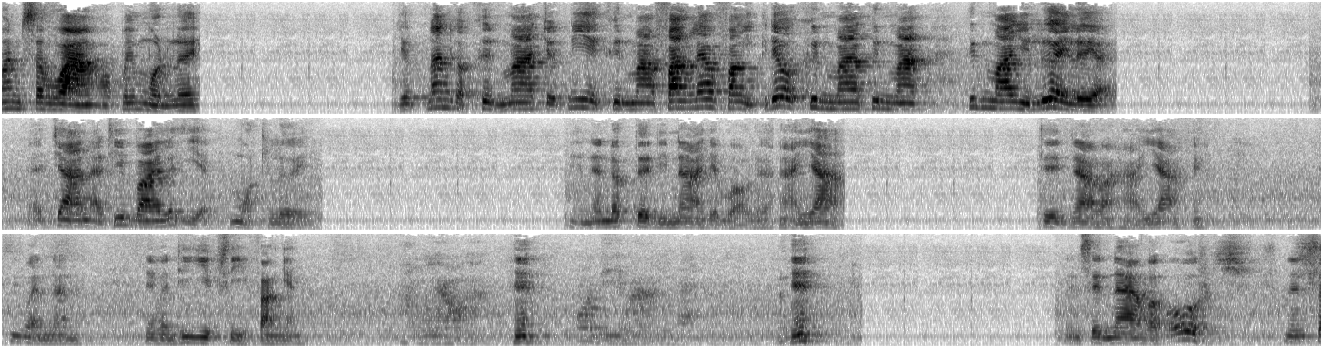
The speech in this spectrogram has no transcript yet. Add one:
มันสว่างออกไปหมดเลย จุดนั่นก็ขึ้นมาจุดนี้ขึ้นมาฟังแล้วฟังอีกเดี๋ยวขึ้นมาขึ้นมาขึ้นมาอยู่เรื่อยเลยอะอาจารย์อธิบายละเอียดหมดเลยนี่นั้นดรดีน่าจะบอกเลยหายากที่น่าว่าหายากไงวันนั้น ในวันที่ยี่บสี่ฟังยังฟังแล้วอะฮะโอ้ดีมากฮะเป็นเซนนาบอกโอ้นั้นส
